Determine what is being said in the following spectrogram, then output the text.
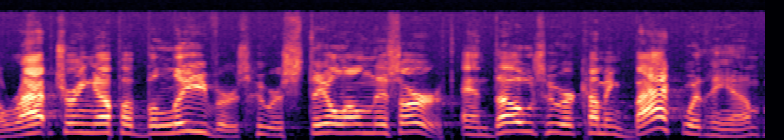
a rapturing up of believers who are still on this earth. And those who are coming back with him,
